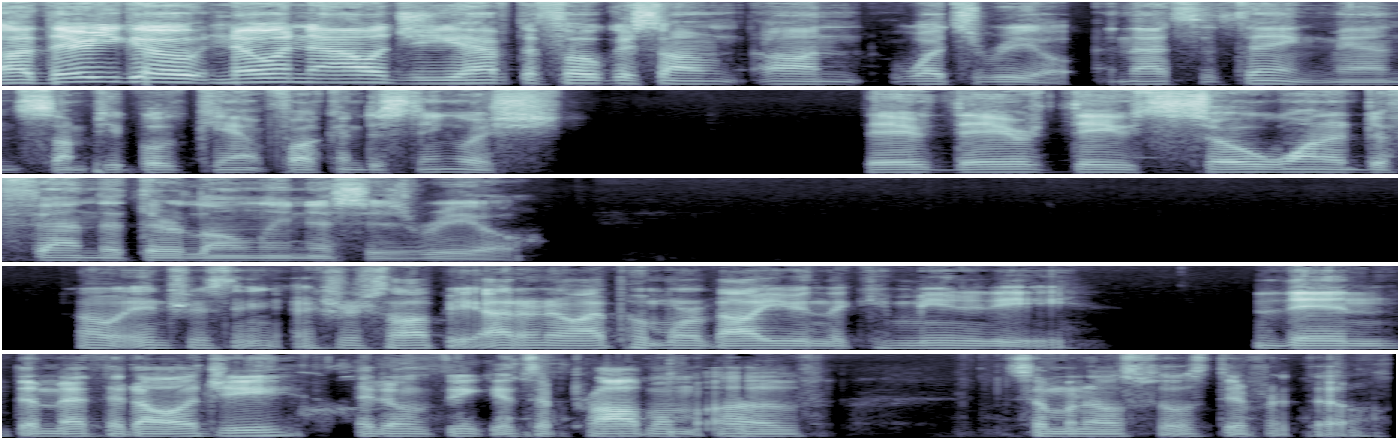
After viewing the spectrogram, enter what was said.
Uh, there you go. No analogy. You have to focus on on what's real, and that's the thing, man. Some people can't fucking distinguish. They they they so want to defend that their loneliness is real. Oh, interesting. Extra sloppy. I don't know. I put more value in the community than the methodology. I don't think it's a problem of someone else feels different though.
